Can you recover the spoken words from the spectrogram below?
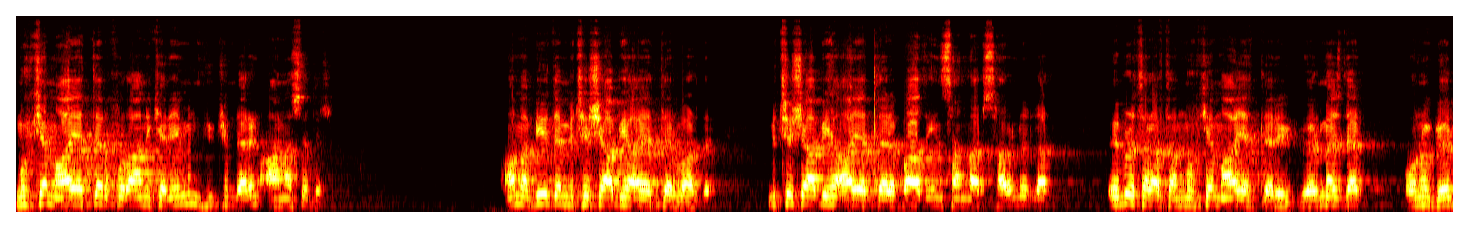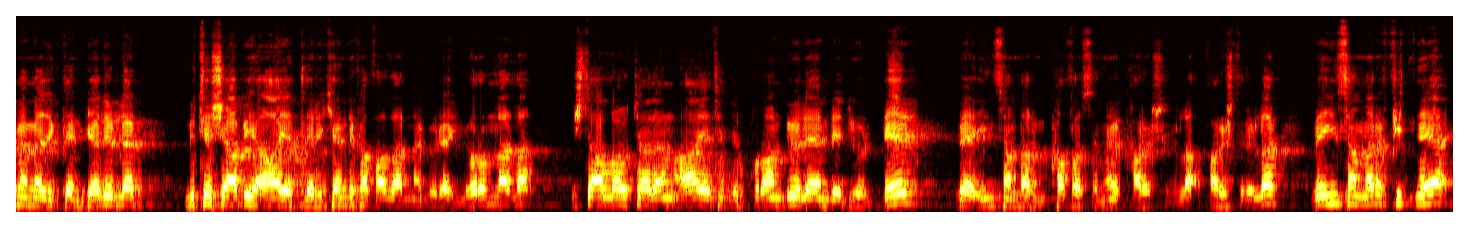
Muhkem ayetler Kur'an-ı Kerim'in hükümlerin anasıdır. Ama bir de müteşabih ayetler vardır. Müteşabih ayetlere bazı insanlar sarılırlar. Öbür taraftan muhkem ayetleri görmezler. Onu görmemezlikten gelirler. Müteşabih ayetleri kendi kafalarına göre yorumlarlar. İşte Allahu Teala'nın ayetidir. Kur'an böyle emrediyor der ve insanların kafasını karıştırırlar, karıştırırlar ve insanları fitneye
